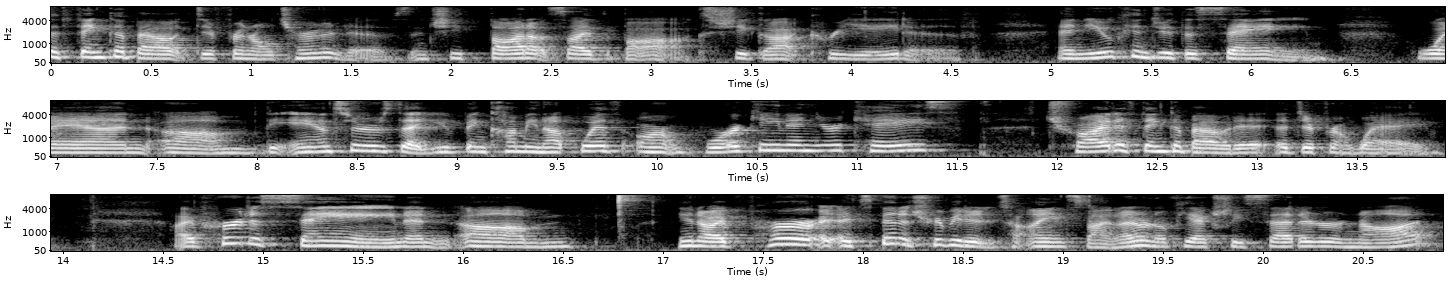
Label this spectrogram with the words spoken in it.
to think about different alternatives and she thought outside the box. She got creative. And you can do the same when um, the answers that you've been coming up with aren't working in your case. Try to think about it a different way. I've heard a saying, and um, you know, I've heard it's been attributed to Einstein. I don't know if he actually said it or not,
